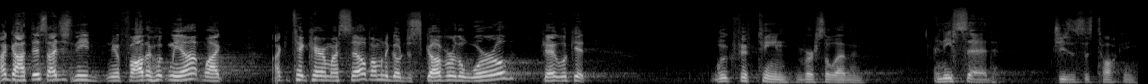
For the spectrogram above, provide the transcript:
I got this. I just need, you know, Father, hook me up. Like, I can take care of myself. I'm going to go discover the world. Okay, look at Luke 15, verse 11. And he said, Jesus is talking,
